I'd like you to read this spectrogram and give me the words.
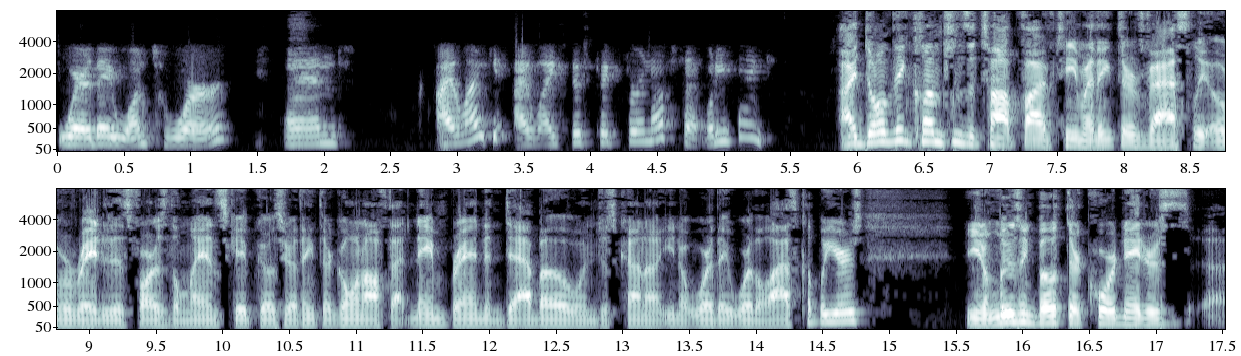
where they once were. And I like it. I like this pick for an upset. What do you think? I don't think Clemson's a top five team. I think they're vastly overrated as far as the landscape goes here. I think they're going off that name brand and Dabo and just kind of, you know, where they were the last couple years. You know, losing both their coordinators, uh,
